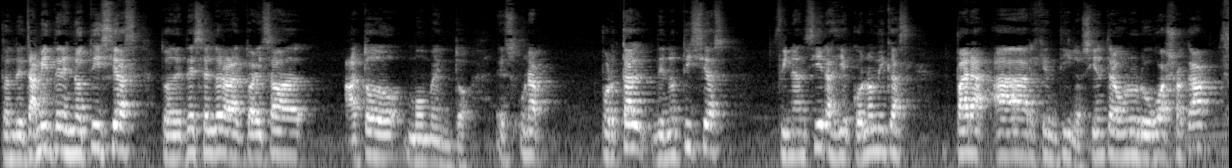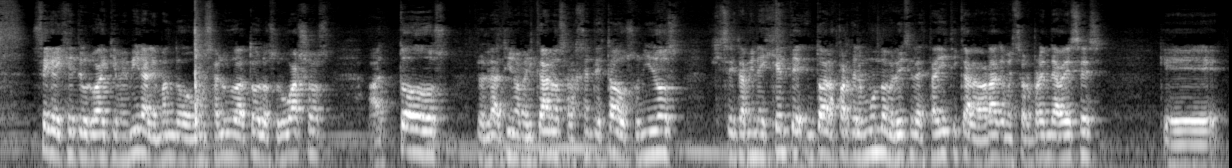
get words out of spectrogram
donde también tenés noticias, donde tenés el dólar actualizado a todo momento. Es una portal de noticias financieras y económicas para argentinos. Si entra un uruguayo acá, sé que hay gente de Uruguay que me mira, le mando un saludo a todos los uruguayos, a todos los latinoamericanos, a la gente de Estados Unidos. Sé que también hay gente en todas las partes del mundo, me lo dice la estadística, la verdad que me sorprende a veces que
